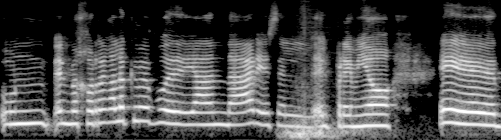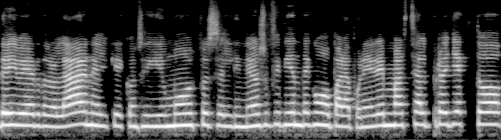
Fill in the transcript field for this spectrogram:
un, el mejor regalo que me podrían dar es el, el premio eh, de Iberdrola en el que conseguimos pues, el dinero suficiente como para poner en marcha el proyecto,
